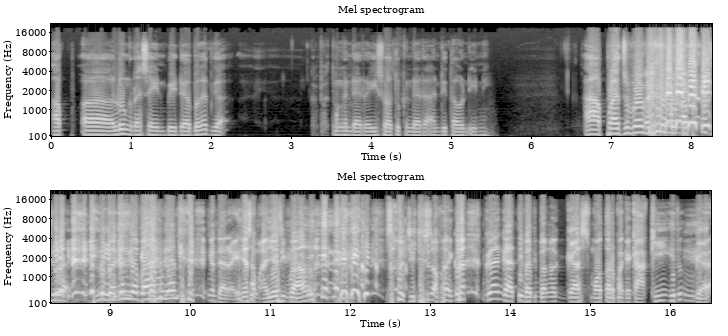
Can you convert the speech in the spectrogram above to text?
up eh, lu ngerasain beda banget gak Apa tuh? mengendarai suatu kendaraan di tahun ini apa coba gue ngomong apa coba lu bahkan gak paham kan Ngendarainnya sama aja sih, Bal. so jujur sama gue, gue nggak tiba-tiba ngegas motor pakai kaki gitu enggak.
